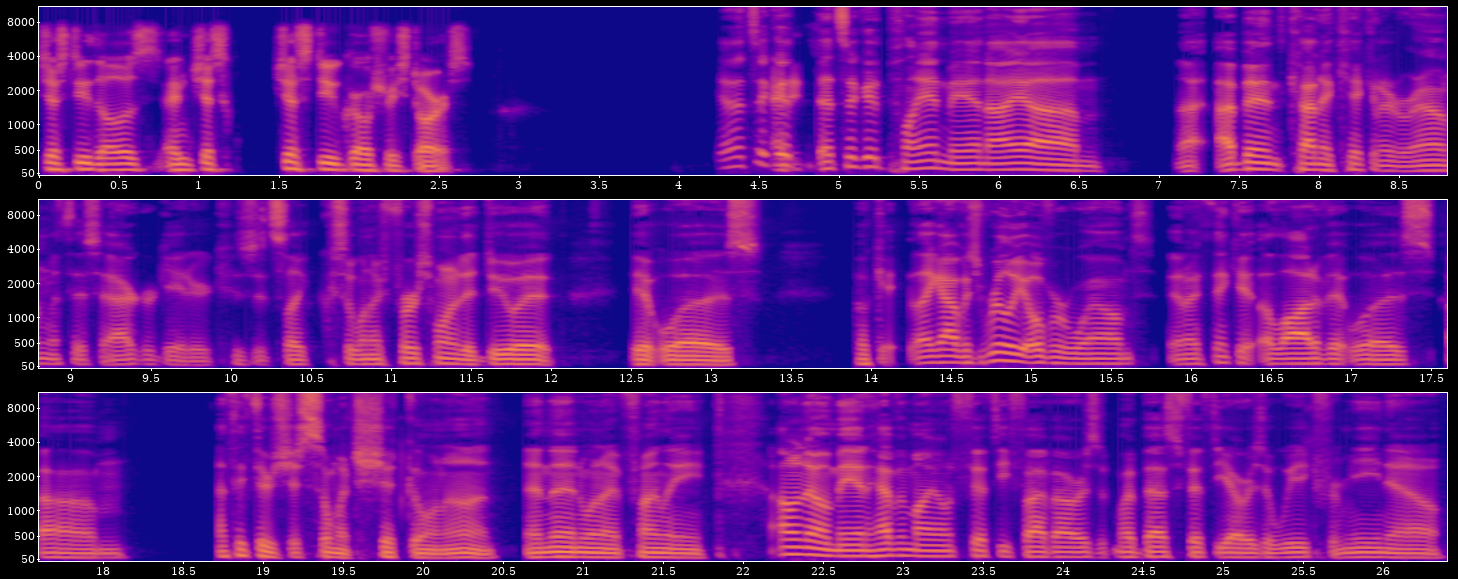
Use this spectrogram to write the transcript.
just do those and just just do grocery stores. Yeah, that's a good that's a good plan, man. I um I've been kind of kicking it around with this aggregator because it's like so when I first wanted to do it, it was okay. Like I was really overwhelmed, and I think it, a lot of it was um I think there's just so much shit going on. And then when I finally, I don't know, man, having my own 55 hours, my best 50 hours a week for me now,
